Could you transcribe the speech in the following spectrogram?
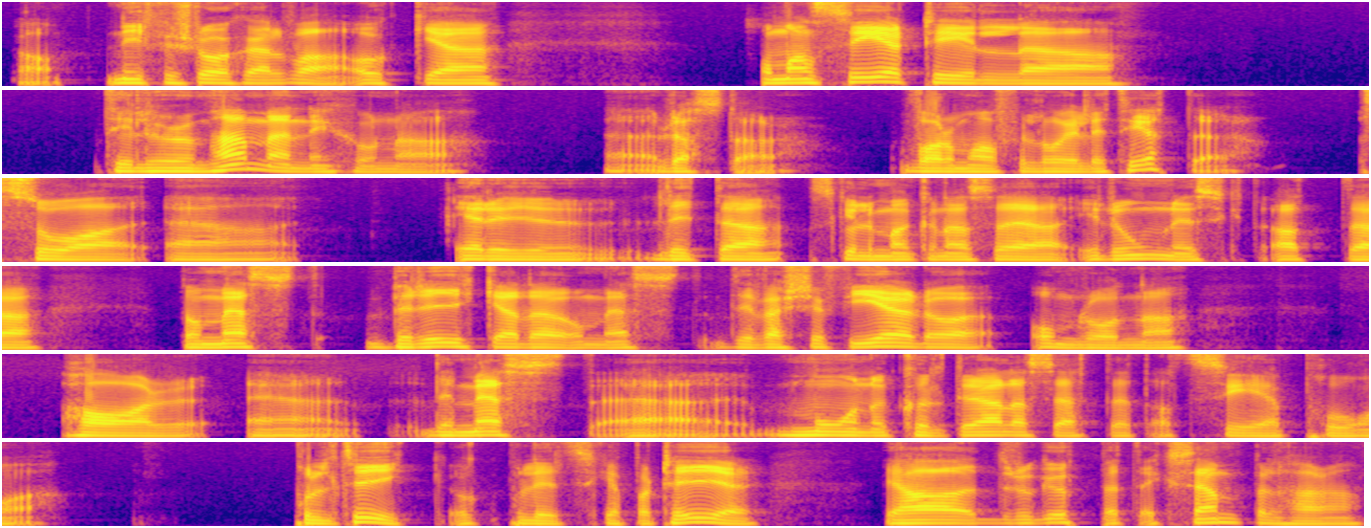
ja, ni förstår själva. Och eh, om man ser till, eh, till hur de här människorna eh, röstar, vad de har för lojaliteter, så eh, är det ju lite, skulle man kunna säga, ironiskt att eh, de mest berikade och mest diversifierade områdena har eh, det mest eh, monokulturella sättet att se på politik och politiska partier. Jag drog upp ett exempel här.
